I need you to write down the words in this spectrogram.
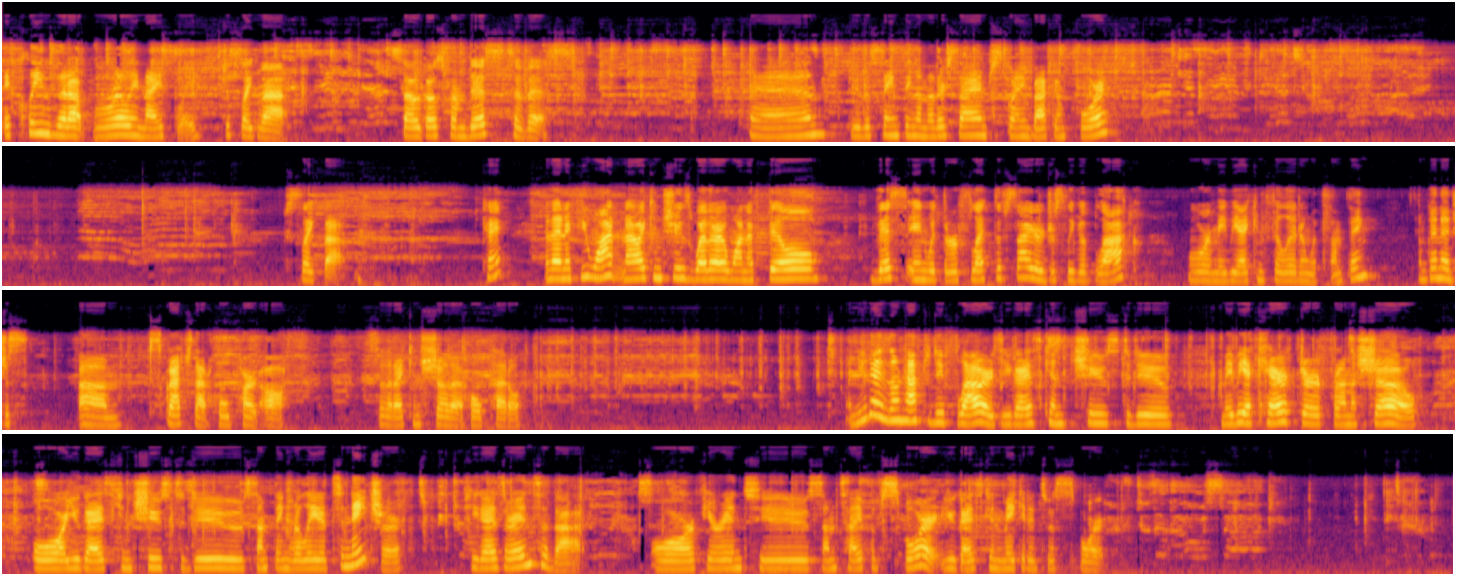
it cleans it up really nicely, just like that. So it goes from this to this. And do the same thing on the other side. I'm just going back and forth. Just like that. Okay? And then if you want, now I can choose whether I want to fill this in with the reflective side or just leave it black or maybe I can fill it in with something. I'm going to just um, scratch that whole part off so that I can show that whole petal. And you guys don't have to do flowers. You guys can choose to do maybe a character from a show or you guys can choose to do something related to nature if you guys are into that or if you're into some type of sport, you guys can make it into a sport.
